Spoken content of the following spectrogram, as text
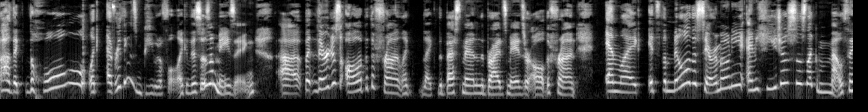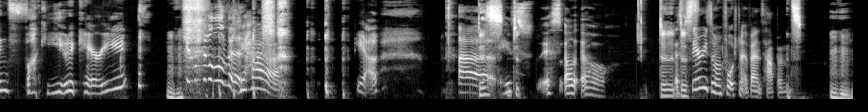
oh, the, the whole, like, everything's beautiful. Like, this is amazing. Uh, but they're just all up at the front, like, like the best man and the bridesmaids are all at the front. And like, it's the middle of the ceremony and he just is like mouthing fuck you to Carrie Mhm. In the middle of it. Yeah. Yeah. Uh, Does- He's, it's, uh, oh. Do, A does series of unfortunate events happen. it's hmm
